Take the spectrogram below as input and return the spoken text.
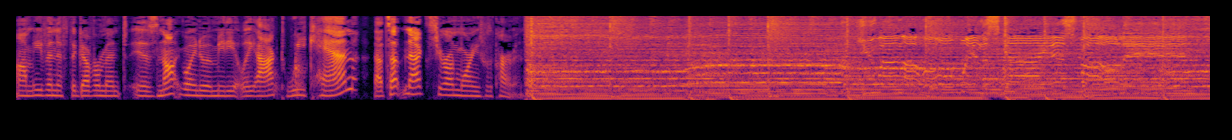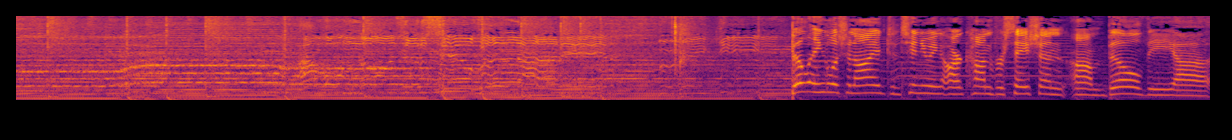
um, even if the government is not going to immediately act, we can. That's up next here on Mornings with Carmen. Bill English and I continuing our conversation. Um, Bill, the uh,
